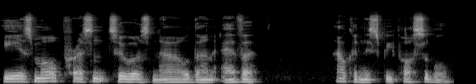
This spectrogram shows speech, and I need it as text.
he is more present to us now than ever. How can this be possible?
